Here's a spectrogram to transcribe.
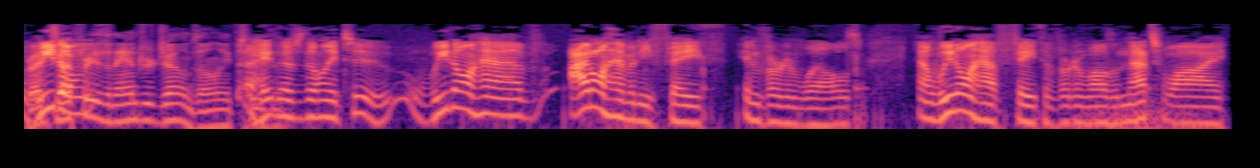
Brett we Jefferies and Andruw Jones, only two. Hey, those are the only two. We don't have. I don't have any faith in Vernon Wells, and we don't have faith in Vernon Wells, and that's why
